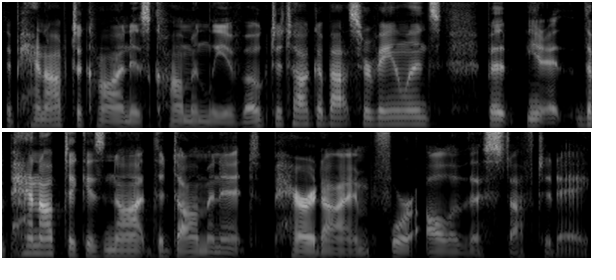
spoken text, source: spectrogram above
the panopticon is commonly evoked to talk about surveillance, but you know, the panoptic is not the dominant paradigm for all of this stuff today.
